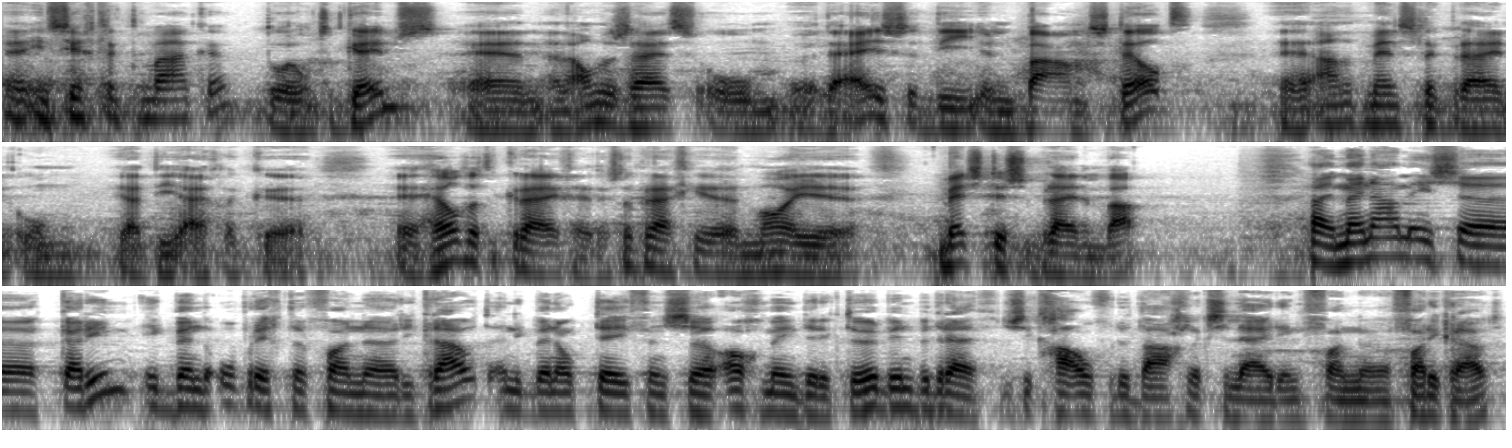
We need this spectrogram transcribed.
inzichtelijk te maken door onze games. En, anderzijds om de eisen die een baan stelt aan het menselijk brein, om ja, die eigenlijk helder te krijgen. Dus dan krijg je een mooie match tussen brein en baan. Hi, mijn naam is Karim. Ik ben de oprichter van Recruit en ik ben ook tevens algemeen directeur binnen het bedrijf. Dus ik ga over de dagelijkse leiding van, van Recruit.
